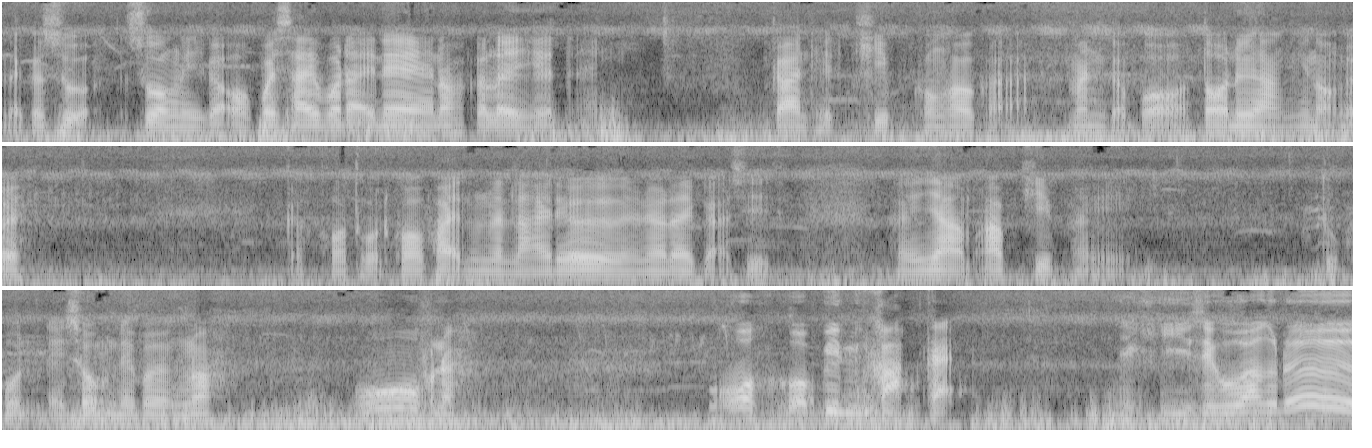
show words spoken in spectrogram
แล้วก็ช่วงช่วงนี้ก็ออกไปใช้บ่ได้แน่เนาะก็เลยเฮ็ดให้การเฮ็ดคลิปของเขาก็มันก็บ่ต่อเนื่องพี่น้องเอ้ยก็ขอโทษขออภัยนั่นหลายเด้อแนวใดก็สิพยายามอัพคลิปให้ ทุกคนได้ชมได้เบิ่งเนาะโอ้นะโอ้ก็บินขักแกะอย่าขี่ใส่หัวกูเด้อ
